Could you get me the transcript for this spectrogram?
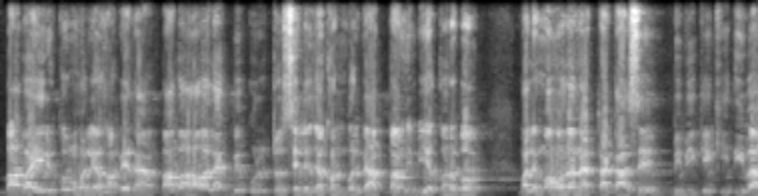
বাবা এরকম হলে হবে না। বাবা হওয়া লাগবে উল্টো ছেলে যখন বলবে, আব্বা, আমি বিয়ে করব। বলে, মহারানার টাকা আছে, বিবিকে কি দিবা?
